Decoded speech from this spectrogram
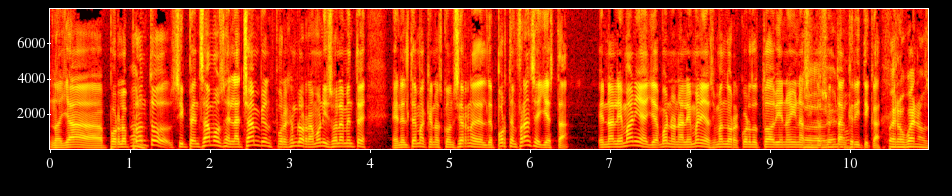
No, ya, por lo pronto, si pensamos en la Champions, por ejemplo, Ramón, y solamente en el tema que nos concierne del deporte en Francia, ya está. En Alemania, ya, bueno, en Alemania, si mal no recuerdo, todavía no hay una situación tan crítica. Pero bueno,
